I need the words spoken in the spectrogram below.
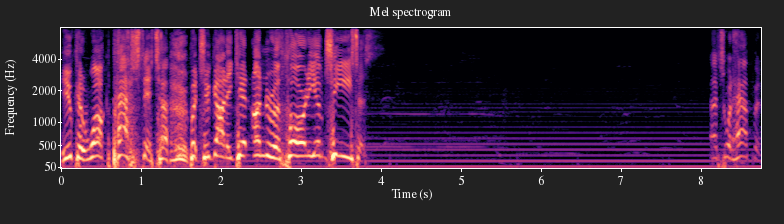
you can walk past it. Uh, but you got to get under authority of Jesus. That's what happened.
